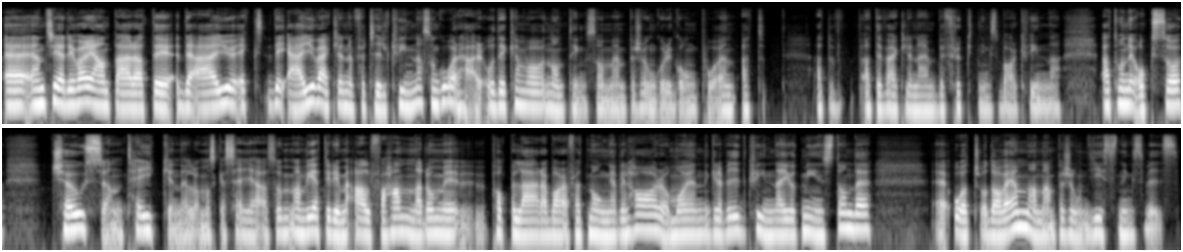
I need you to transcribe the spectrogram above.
Eh, en tredje variant är att det, det, är ju ex, det är ju verkligen en fertil kvinna som går här. Och det kan vara någonting som en person går igång på. En, att, att, att det verkligen är en befruktningsbar kvinna. Att hon är också chosen, taken eller vad man ska säga. Alltså man vet ju det med alfahannar, de är populära bara för att många vill ha dem. Och en gravid kvinna är åtminstone eh, åtrådd av en annan person, gissningsvis.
